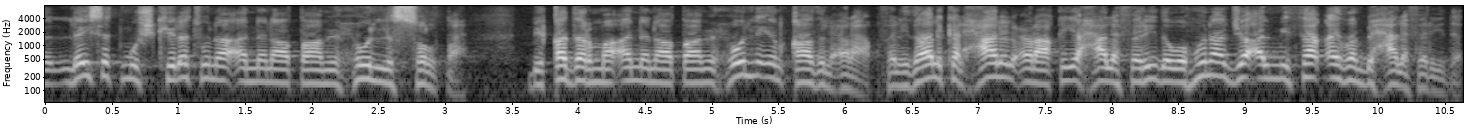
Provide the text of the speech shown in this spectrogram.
ليست مشكلتنا أننا طامحون للسلطة. بقدر ما أننا طامحون لإنقاذ العراق. فلذلك الحالة العراقية حالة فريدة وهنا جاء الميثاق أيضا بحالة فريدة.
